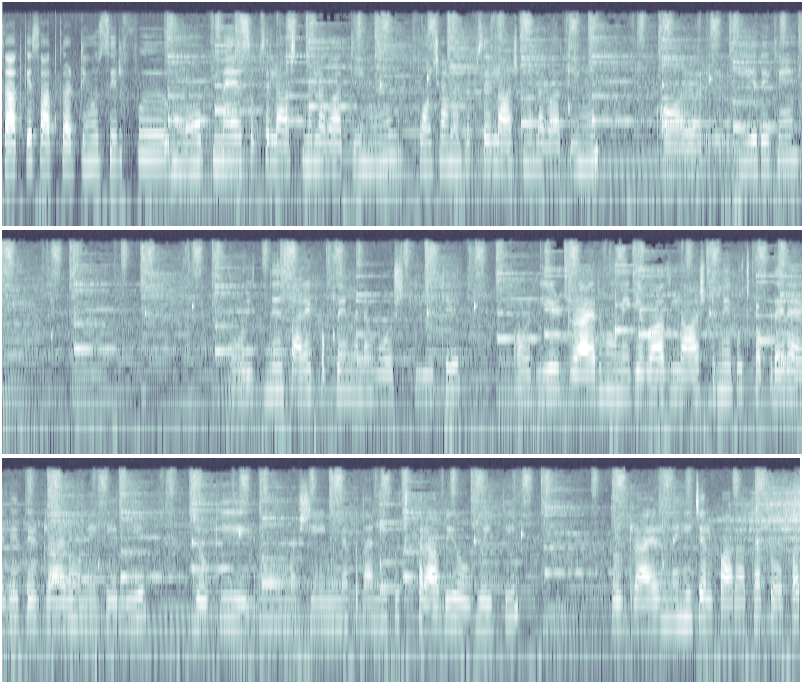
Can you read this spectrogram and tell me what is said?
साथ के साथ करती हूँ। सिर्फ़ मोप मैं सबसे लास्ट में लगाती हूँ, पोछा मैं सबसे लास्ट में लगाती हूँ। और ये देखें, और इतने सारे कपड़े मैंने वॉश किए थे। और ये ड्रायर होने के बाद लास्ट में कुछ कपड़े रह गए थे ड्रायर होने के लिए, जो कि मशीन में पता नहीं कुछ ख़राबी हो गई थी। तो ड्रायर नहीं चल पा रहा था प्रॉपर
